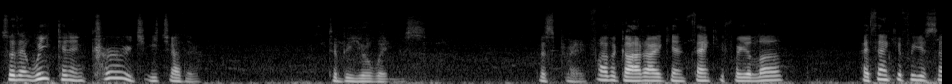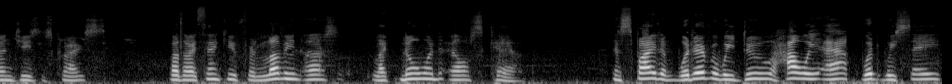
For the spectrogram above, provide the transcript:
so that we can encourage each other to be your witness. Let's pray. Father God, I again thank you for your love. I thank you for your Son, Jesus Christ. Father, I thank you for loving us like no one else can. In spite of whatever we do, how we act, what we say,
